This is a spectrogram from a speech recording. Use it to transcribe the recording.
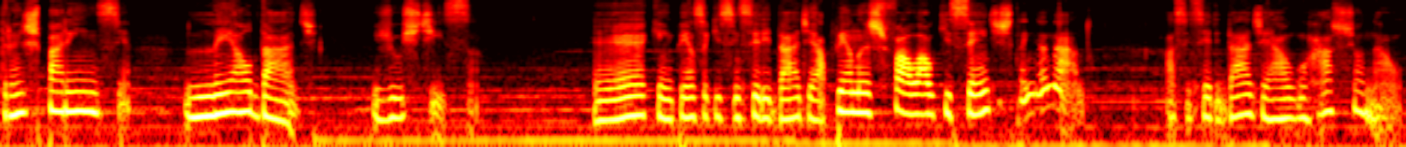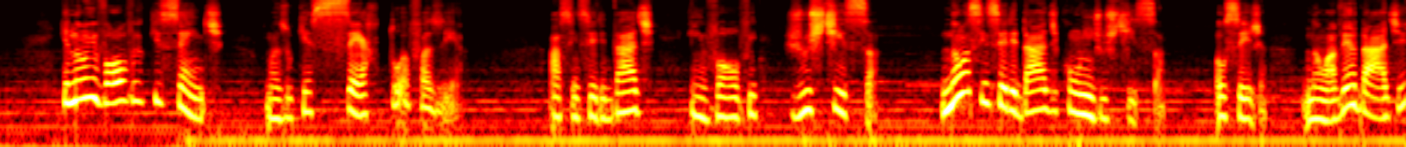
transparência, lealdade, justiça. É, quem pensa que sinceridade é apenas falar o que sente está enganado. A sinceridade é algo racional, que não envolve o que sente, mas o que é certo a fazer. A sinceridade envolve justiça, não a sinceridade com injustiça. Ou seja, não há verdade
